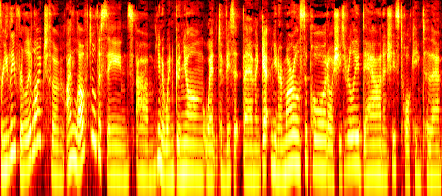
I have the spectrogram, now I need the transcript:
really, really liked them. I loved all the scenes, um, you know, when Gunyong went to visit them and get, you know, moral support or she's really down and she's talking to them.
